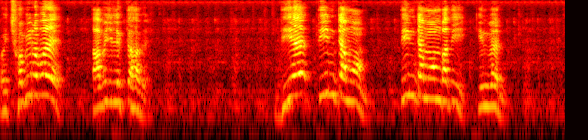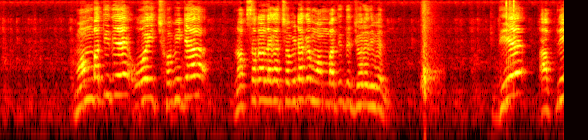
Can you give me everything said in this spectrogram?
ওই ছবির ওপরে তাবিজ লিখতে হবে। দিয়ে তিনটা মম, তিনটা মোমবাতি কিনবেন। মোমবাতিতে ওই ছবিটা, নকশাটা লেখা ছবিটাকে মোমবাতিতে জোরে দিবেন। দিয়ে আপনি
